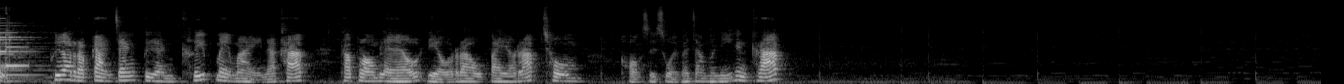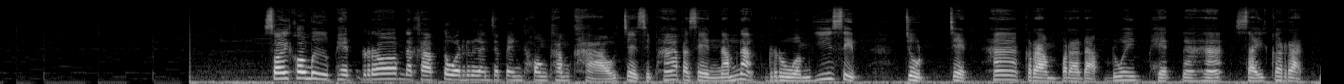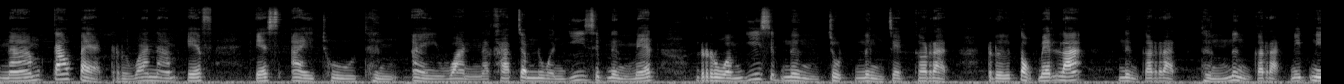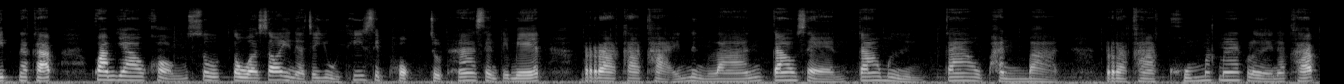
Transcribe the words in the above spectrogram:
เพื่อรับการแจ้งเตือนคลิปใหม่ ๆนะครับ ถ้าพร้อมแล้วเดี๋ยวเราไปรับชมของสวยๆประจำวันนี้กันครับ สร้อยข้อมือเพชรรอบนะครับ ตัวเรือนจะเป็นทองคำขาว 75%น้ำหนักรวม 20.75 กรัมประดับด้วยเพชรนะฮะ ไซส์กรัตน้ำ 98 หรือว่าน้ำ F SI2 ถึง I1 นะครับจำนวน 21 เม็ดรวม 21.17 กรัตหรือตกเม็ดละ 1 กรัตถึง 1 กรัตนิดๆนะครับ ความยาวของตัวสร้อยเนี่ยจะอยู่ที่ 16.5 เซนติเมตร ราคาขาย 1 9 9 9 9 0 0 0บาท ราคาคุ้มมากๆเลยนะครับ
